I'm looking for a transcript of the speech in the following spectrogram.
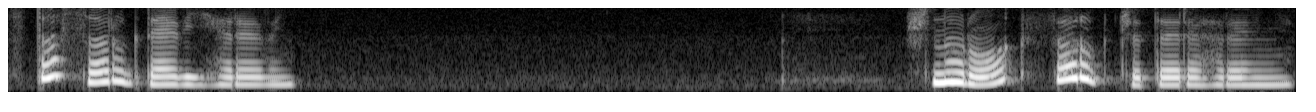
149 гривень. Шнурок 44 гривні.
